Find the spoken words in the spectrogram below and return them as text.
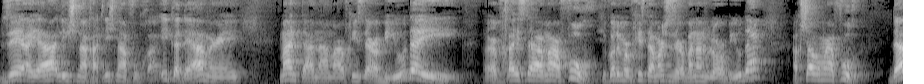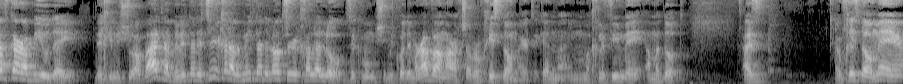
זה היה לישנה אחת, לישנה הפוכה. איכא דאמרי, מנתנא אמר רב חיסדא רבי יהודה היא. רב חיסדא אמר הפוך. קודם רב חיסדא אמר שזה רבנן ולא רבי יהודה, עכשיו אומר הפוך. דווקא רבי יהודה היא. וכי משועבד לה במילתא דצריכה לה במילתא דלא צריכה לה לא. זה כמו שמקודם רבא אמר, עכשיו רב חיסדא אומר את זה, כן? הם מחליפים אה, עמדות. אז רב חיסדא אומר,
